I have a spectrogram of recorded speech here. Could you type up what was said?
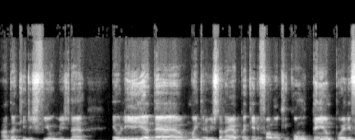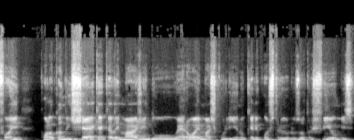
à daqueles filmes, né? Eu li até uma entrevista na época que ele falou que com o tempo ele foi colocando em xeque aquela imagem do herói masculino que ele construiu nos outros filmes,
